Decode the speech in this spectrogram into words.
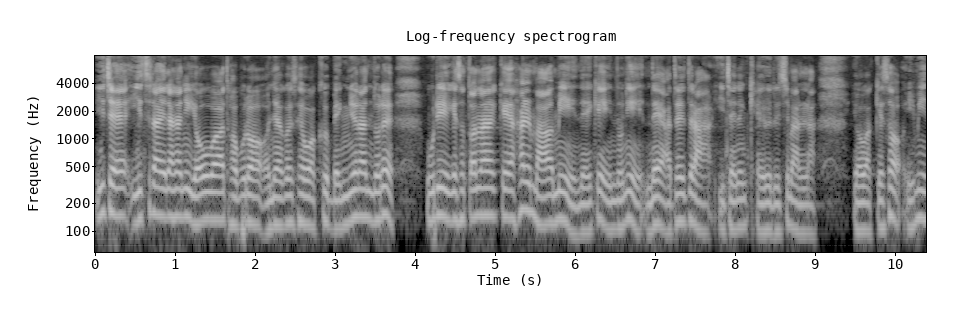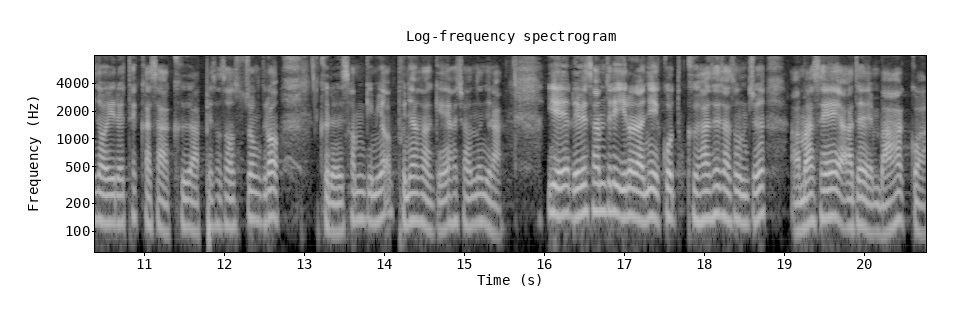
이제 이스라엘 하나님 여호와와 더불어 언약을 세워 그 맹렬한 노를 우리에게서 떠나게 할 마음이 내게 있노니 내 아들들아 이제는 게으르지 말라. 여호와께서 이미 너희를 택하사 그 앞에 서서 수종 들어 그를 섬기며 분양하게 하셨느니라. 이에 레위 사람들이 일어나니 곧 그하세 자손 중 아마세의 아들 마학과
